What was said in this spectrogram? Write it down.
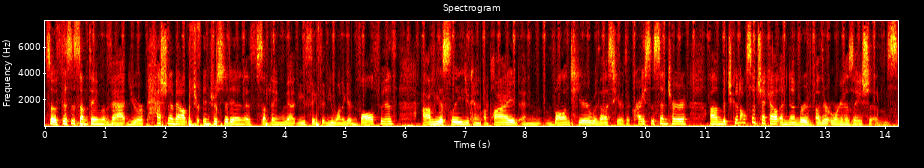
So if this is something that you're passionate about, that you're interested in, it's something that you think that you want to get involved with, obviously you can apply and volunteer with us here at the Crisis Center, um, but you can also check out a number of other organizations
